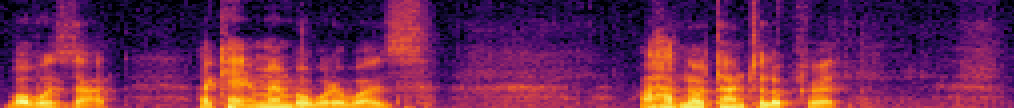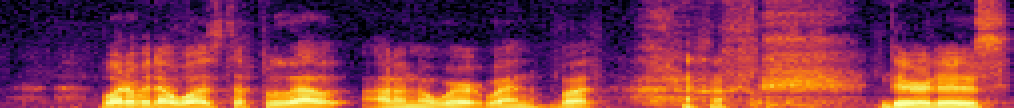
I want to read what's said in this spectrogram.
What was that? I can't remember what it was. I have no time to look for it. Whatever that was that flew out, I don't know where it went, but there it is.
